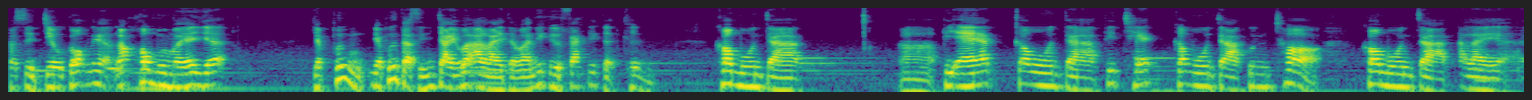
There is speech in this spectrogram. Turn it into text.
ประสิทธิ์เจียวก๊อกเนี่ยรับข้อมูลมาเยอะๆ อย่าเพิ่งอย่าเพิ่งตัดสินใจว่าอะไรแต่ว่านี่คือแฟกต์ที่เกิดขึ้น ข้อมูลจากพี่แอดข้อมูลจากพี่เช็ค ข้อมูลจากคุณช่อ ข้อมูลจากอะไรไอ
